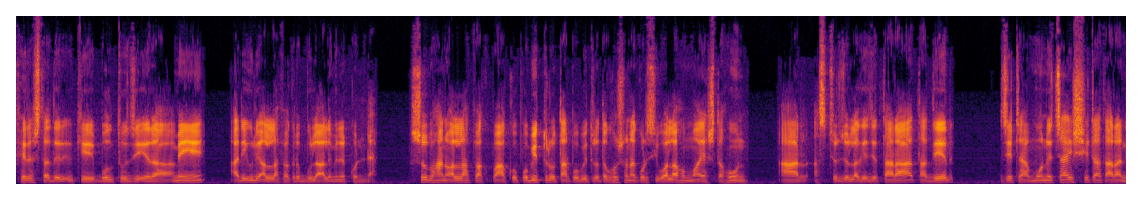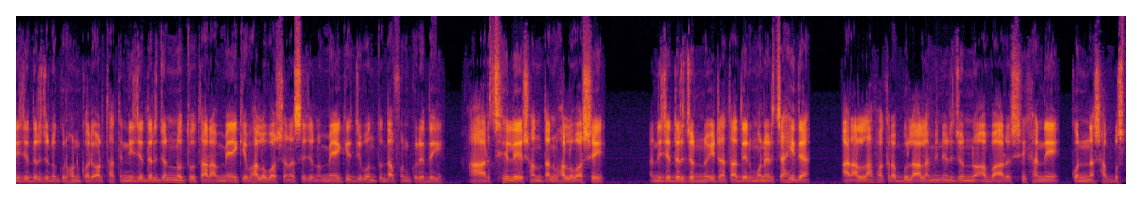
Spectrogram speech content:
ফেরেস্তাদেরকে বলতো যে এরা মেয়ে, আর এগুলি আল্লাহ ফাকরবুল আলমিনের কন্যা। সুবহান, আল্লাহ পাক পাক ও পবিত্র, তার পবিত্রতা ঘোষণা করছি, ওয়ালাহম্মা ইয়াস্তাহুন আর আশ্চর্য লাগে যে তারা তাদের যেটা মনে চায় সেটা তারা নিজেদের জন্য গ্রহণ করে। অর্থাৎ নিজেদের জন্য তো তারা মেয়েকে ভালোবাসে না, সেজন্য মেয়েকে জীবন্ত দাফন করে দেয়। আর ছেলে সন্তান ভালোবাসে নিজেদের জন্য, এটা তাদের মনের চাহিদা। আর আল্লাহ ফাকরাবুল আলমিনের জন্য আবার সেখানে কন্যা সাব্যস্ত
